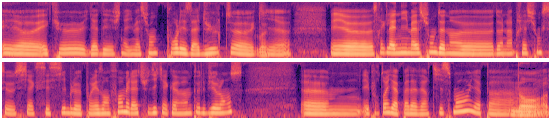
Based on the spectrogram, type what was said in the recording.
et, euh, et qu'il y a des films d'animation pour les adultes. euh, qui, Ouais. euh, mais euh, c'est vrai que l'animation donne, euh, donne l'impression que c'est aussi accessible pour les enfants. Mais là, tu dis qu'il y a quand même un peu de violence. Euh, et pourtant, il n'y a pas d'avertissement, il n'y a pas. non, mais-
